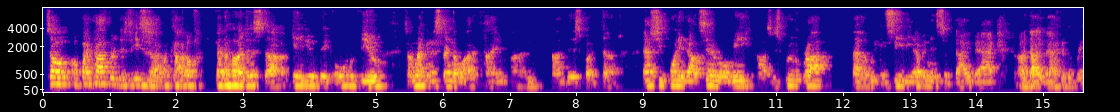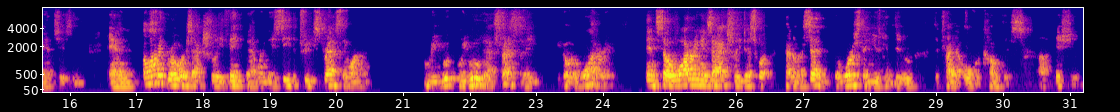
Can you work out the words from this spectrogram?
so Phytophthora diseases avocado. Fatima just uh, gave you a big overview, so I'm not going to spend a lot of time on, on this, but uh, as she pointed out, cinnamomi causes root rot. Uh, we can see the evidence of dieback, uh, dieback of the branches. And, and a lot of growers actually think that when they see the tree stressed, they want to remove, remove that stress, so they go to watering. And so watering is actually just what kind of I said, the worst thing you can do to try to overcome this uh, issue.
